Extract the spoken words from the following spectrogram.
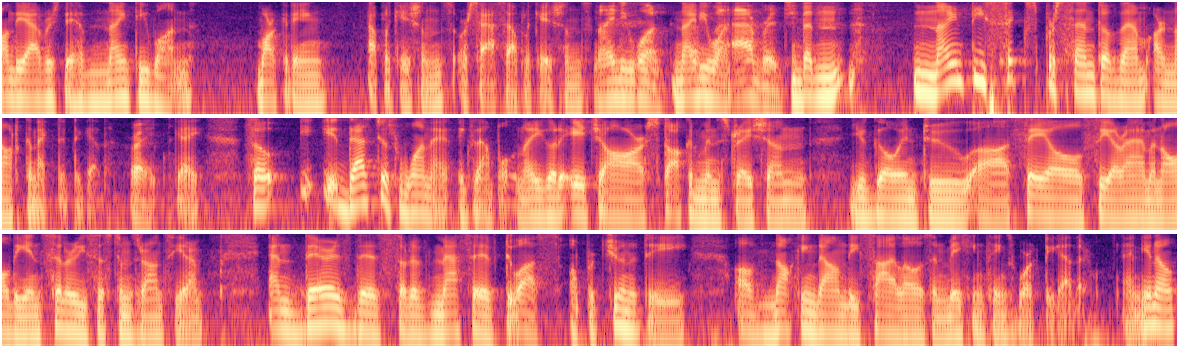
On the average, they have 91 marketing applications or SaaS applications. 91. 91. That's the average. The 96% of them are not connected together. Right. Okay. So i- i- that's just one example. Now you go to HR, stock administration, you go into uh, sales, CRM, and all the ancillary systems around CRM. And there's this sort of massive, to us, opportunity of knocking down these silos and making things work together. And you know,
